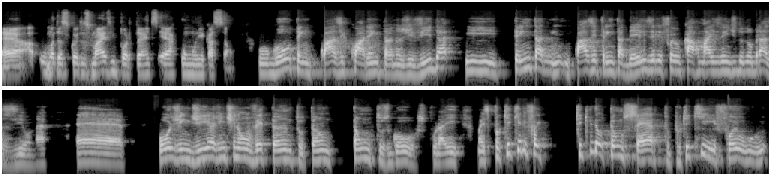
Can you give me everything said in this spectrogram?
é, uma das coisas mais importantes é a comunicação. O Gol tem quase 40 anos de vida e 30, em quase 30 deles ele foi o carro mais vendido no Brasil, né? É, hoje em dia a gente não vê tanto, tão, tantos gols por aí, mas por que, que ele foi que, que deu tão certo? Por que, que foi o,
